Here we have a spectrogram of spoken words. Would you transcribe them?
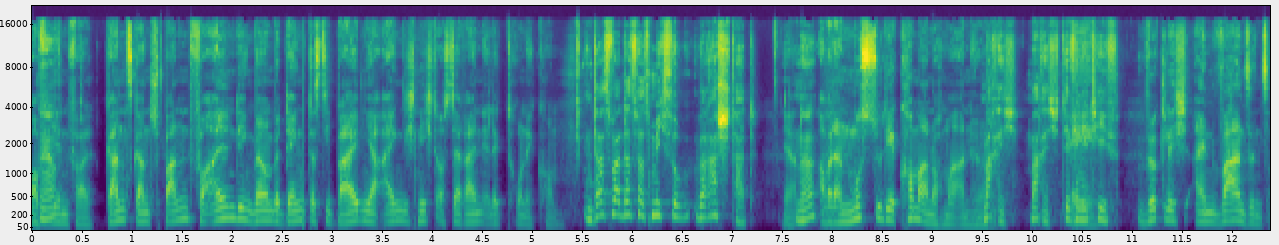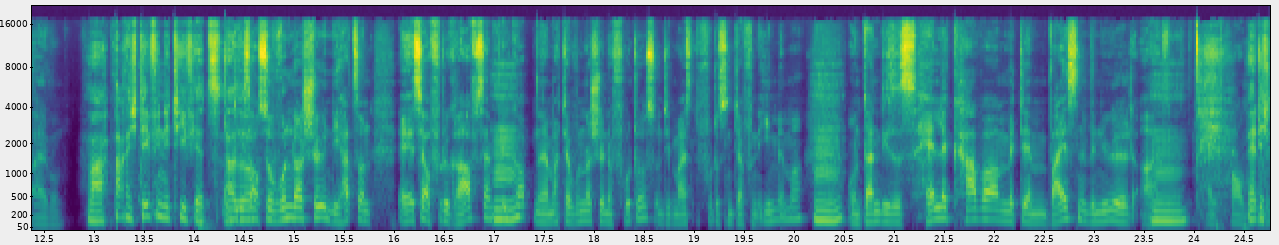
auf Ja. jeden Fall. Ganz, ganz spannend. Vor allen Dingen, wenn man bedenkt, dass die beiden ja eigentlich nicht aus der reinen Elektronik kommen. Und das war das, was mich so überrascht hat. Ja. Ne? Aber dann musst du dir Komma nochmal anhören. Mach ich, mach ich, definitiv. Ey, wirklich ein Wahnsinnsalbum. Mach, mach ich definitiv jetzt. Und die ist Also, auch so wunderschön. Die hat so ein, er ist ja auch Fotograf, Sam Mhm. Prekop, ne, er macht ja wunderschöne Fotos und die meisten Fotos sind ja von ihm immer. Mhm. Und dann dieses helle Cover mit dem weißen Vinyl, ah, ein Traum. werde Mhm. ich,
